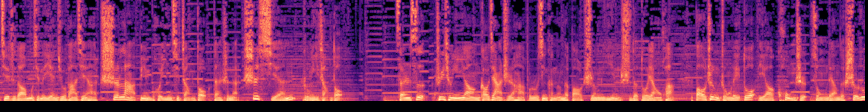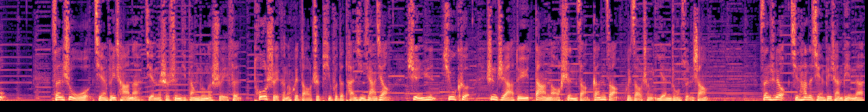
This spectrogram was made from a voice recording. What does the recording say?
截止到目前的研究发现啊，吃辣并不会引起长痘，但是呢，吃咸容易长痘。三十四，追求营养高价值哈，不如尽可能的保证饮食的多样化，保证种类多，也要控制总量的摄入。三十五，减肥茶呢，减的是身体当中的水分，脱水可能会导致皮肤的弹性下降、眩晕、休克，甚至啊，对于大脑、肾脏、肝脏会造成严重损伤。三十六，其他的减肥产品呢，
